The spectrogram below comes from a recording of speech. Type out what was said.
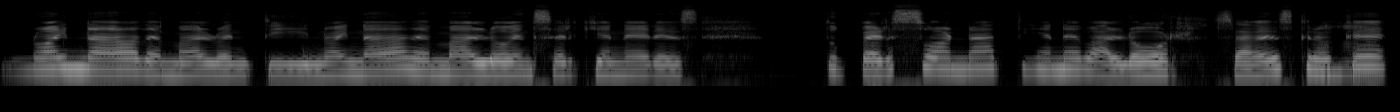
no hay nada de malo en ti, no hay nada de malo en ser quien eres. Tu persona tiene valor, ¿sabes? Creo que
